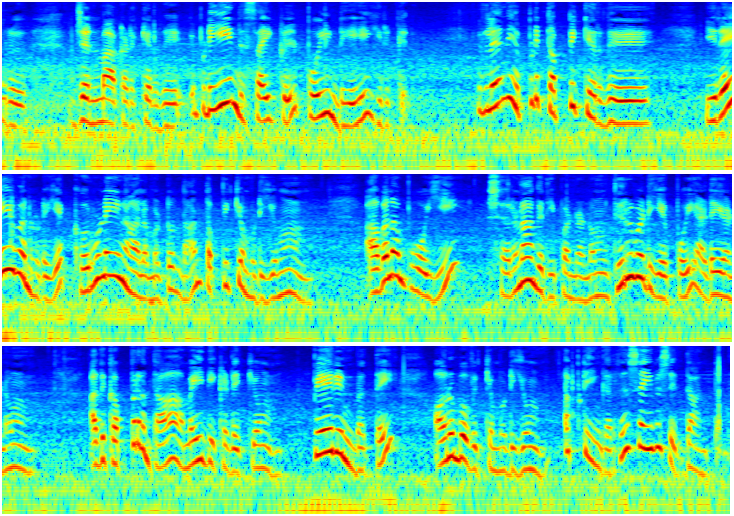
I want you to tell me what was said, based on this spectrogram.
ஒரு ஜென்மா கிடைக்கிறது. இப்படி இந்த சைக்கிள் போயிட்டே இருக்குது இதுலேருந்து எப்படி தப்பிக்கிறது? இறைவனுடைய கருணையினால் மட்டும்தான் தப்பிக்க முடியும். அவனை போய் சரணாகதி பண்ணணும் திருவடியை போய் அடையணும். அதுக்கப்புறம் தான் அமைதி கிடைக்கும். பேரின்பத்தை அனுபவிக்க முடியும். அப்படிங்கிறது சைவ சித்தாந்தம்.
